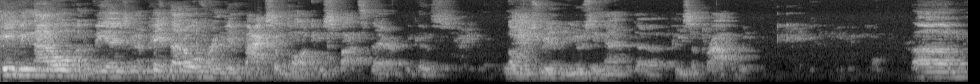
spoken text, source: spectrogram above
paving that over, the VA is gonna pave that over and give back some parking spots there, because nobody's really using that, uh, piece of property. Um,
